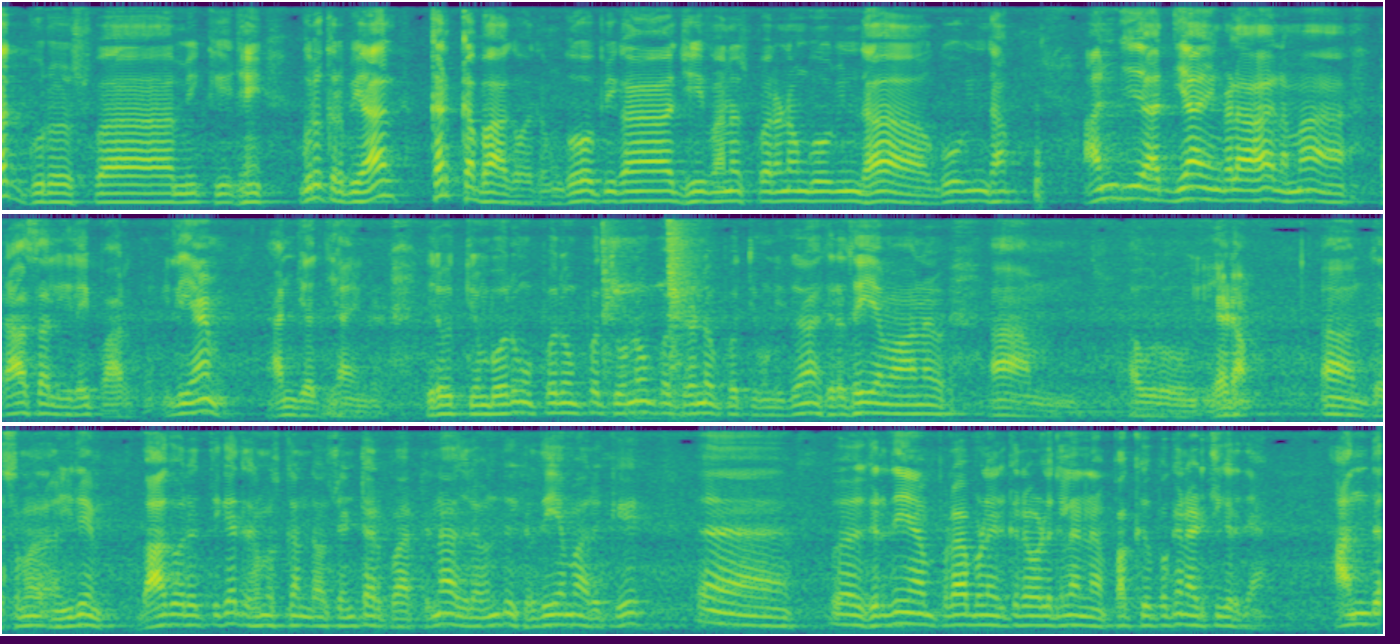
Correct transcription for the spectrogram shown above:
சத்குரு சுவாமிக்கு ஜெய். குரு கிருபையால் கர்க்க பாகவதம். கோபிகா ஜீவனஸ்மரணம் கோவிந்தா கோவிந்தா. அஞ்சு அத்தியாயங்களாக நம்ம ராசலீலை பார்த்தோம் இல்லையா? அஞ்சு அத்தியாயங்கள். இருபத்தி ஒம்பது முப்பது முப்பத்தி ஒன்று முப்பத்தி ரெண்டு முப்பத்தி மூணு இதுதான் ஹிருதயமான ஒரு இடம். தசம இது பாகவதத்துக்கே தசமஸ்கந்தம் சென்டர் பார்ட்டுன்னா அதில் வந்து ஹிருதயமாக இருக்குது ஹிருதயம் ப்ராப்ளம் இருக்கிறவளுக்கெல்லாம் நான் பக்கு பக்கம் நடிச்சுக்கிறதேன் அந்த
